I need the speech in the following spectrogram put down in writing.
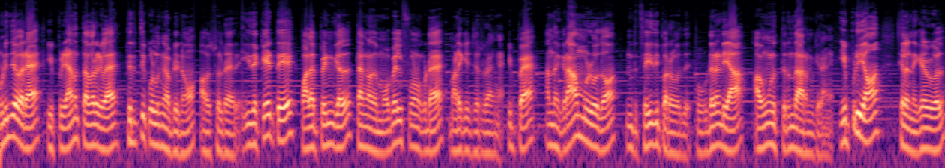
முடிஞ்சவரை இப்படியான தவறுகளை திருத்தி கொள்ளுங்க அப்படின்னும் அவர் சொல்றாரு. இதை கேட்டு பல பெண்கள் தங்களது மொபைல் போன் கூட மடக்கி வச்சிடுறாங்க. இப்ப அந்த கிராமம் முழுவதும் இந்த செய்தி பரவுது. இப்போ உடனடியா அவங்களும் திருந்த ஆரம்பிக்கிறாங்க. இப்படியும் சில நிகழ்வுகள்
